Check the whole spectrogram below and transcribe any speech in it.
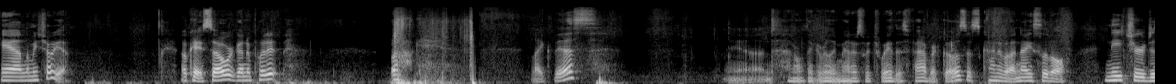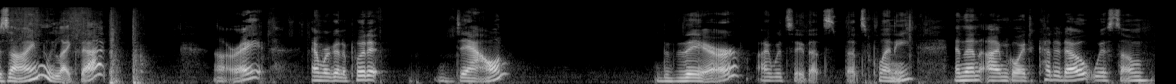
And let me show you. Okay, so we're going to put it okay, like this. And I don't think it really matters which way this fabric goes. It's kind of a nice little nature design. We like that. All right. And we're going to put it down there. I would say that's that's plenty. And then I'm going to cut it out with some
